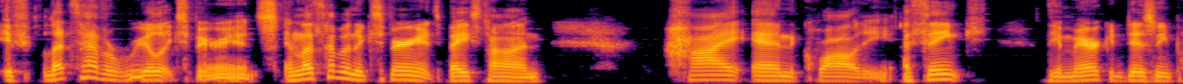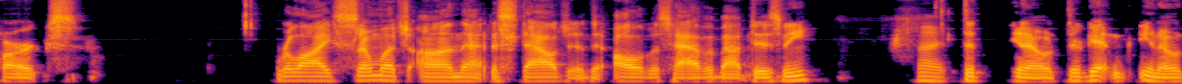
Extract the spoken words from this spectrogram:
if let's have a real experience and let's have an experience based on high end quality i think the American Disney parks rely so much on that nostalgia that all of us have about Disney Right. that you know they're getting you know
